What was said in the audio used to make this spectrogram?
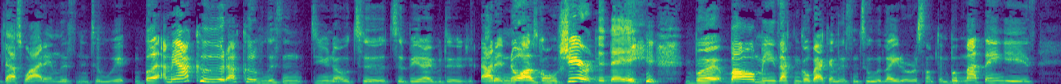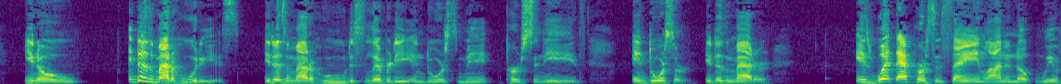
that's why I didn't listen to it. But I mean, I could, I could have listened, you know, to to being able to. I didn't know I was gonna share it today, but by all means, I can go back and listen to it later or something. But my thing is, you know, it doesn't matter who it is. It doesn't matter who the celebrity endorsement person is, endorser. It doesn't matter. Is what that person's saying lining up with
